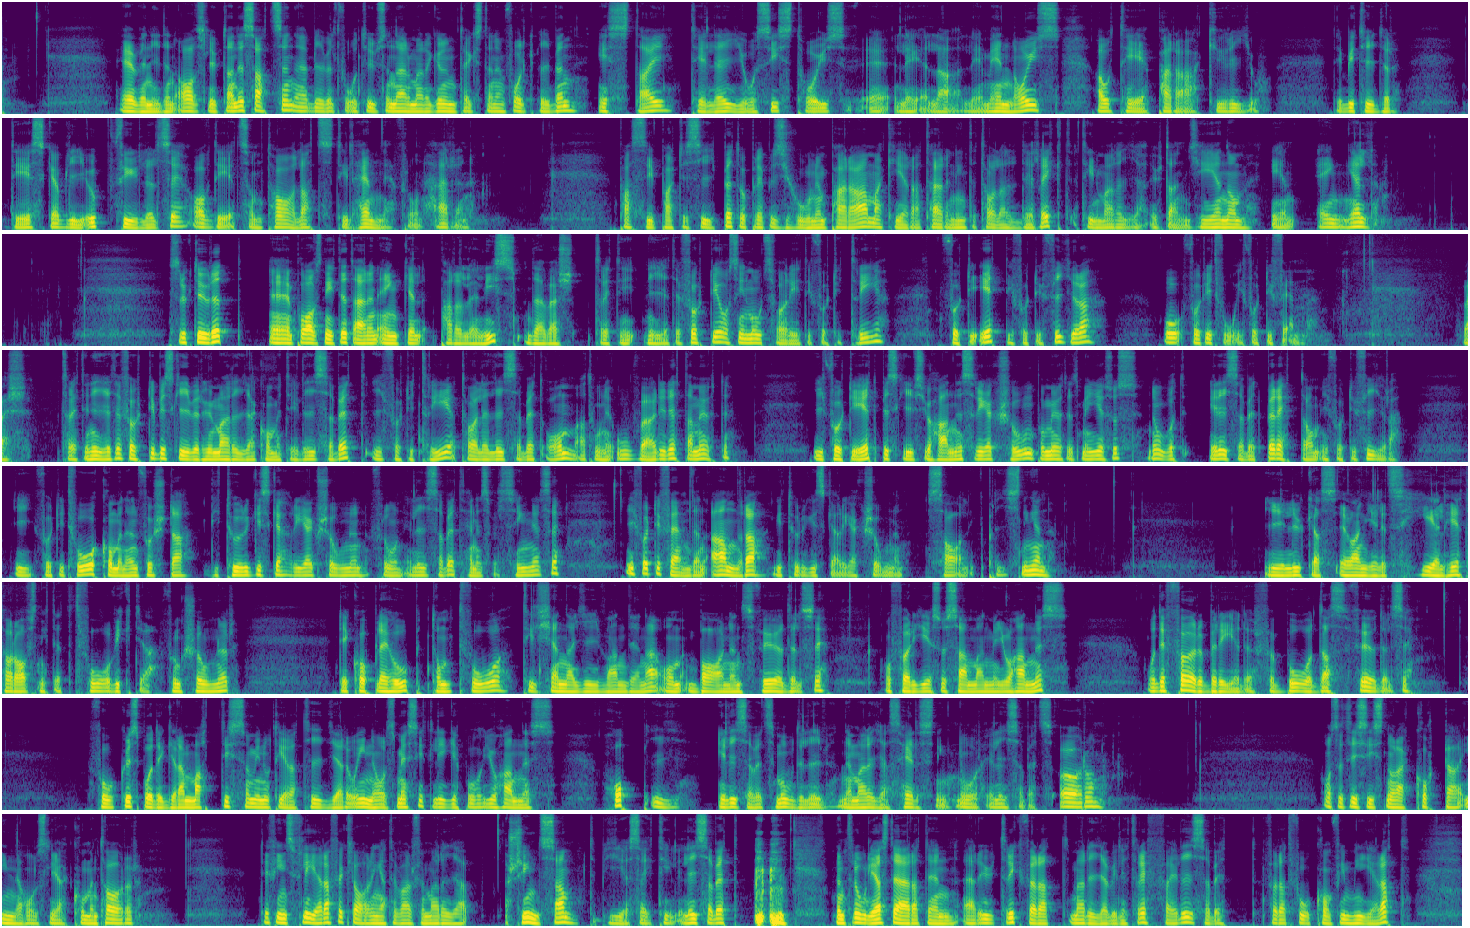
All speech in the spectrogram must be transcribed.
Även i den avslutande satsen är Bibel 2000 närmare grundtexten än folkbibeln. Estai teleiosis tois eh, lela lemenois aute parakyrio. Det betyder det ska bli uppfyllelse av det som talats till henne från Herren. Passivparticipet och prepositionen para markerar att Herren inte talade direkt till Maria utan genom en ängel. Strukturet eh, på avsnittet är en enkel parallellism där vers 39 till 40 har sin motsvarighet i 43, 41 i 44 och 42 i 45. Vers 39 till 40 beskriver hur Maria kommer till Elisabet. I 43 talar Elisabet om att hon är ovärdig detta möte. I 41 beskrivs Johannes reaktion på mötet med Jesus, något Elisabet berättar om i 44. I 42 kommer den första liturgiska reaktionen från Elisabet, hennes välsignelse. I 45 den andra liturgiska reaktionen, saligprisningen. I Lukas evangeliets helhet har avsnittet två viktiga funktioner. Det kopplar ihop de två tillkännagivandena om barnens födelse och för Jesus samman med Johannes. Och det förbereder för bådas födelse. Fokus både grammatiskt som vi noterat tidigare och innehållsmässigt ligger på Johannes hopp i Elisabets moderliv när Marias hälsning når Elisabets öron. Och så till sist några korta innehållsliga kommentarer. Det finns flera förklaringar till varför Maria skyndsamt beger sig till Elisabet. Den troligaste är att den är uttryck för att Maria ville träffa Elisabet för att få konfirmerat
